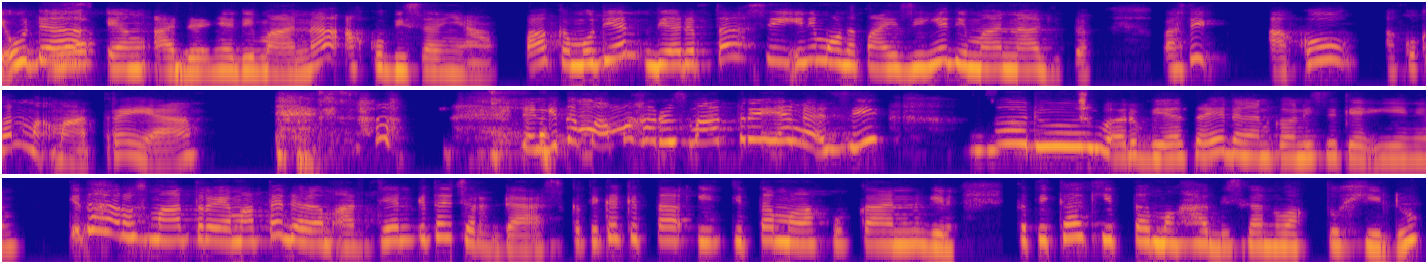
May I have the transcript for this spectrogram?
ya udah ya. yang adanya di mana aku bisa nyapa kemudian diadaptasi ini monetizingnya di mana gitu. Pasti aku aku kan mak matre ya. Dan kita mama harus matre ya nggak sih? Aduh luar biasa ya dengan kondisi kayak gini. Kita harus matre matre dalam artian kita cerdas. Ketika kita kita melakukan gini ketika kita menghabiskan waktu hidup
